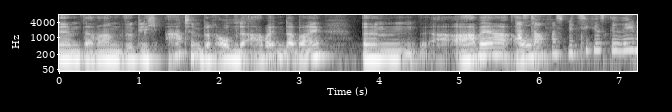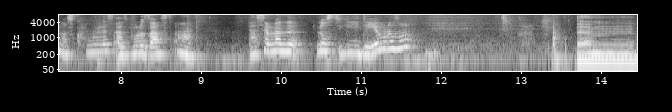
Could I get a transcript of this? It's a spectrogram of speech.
Ähm, da waren wirklich atemberaubende Arbeiten dabei. Ähm, aber auch, Hast du auch was Witziges gesehen, was Cooles? Also wo du sagst, ah, das ist ja mal eine lustige Idee oder so? ähm,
